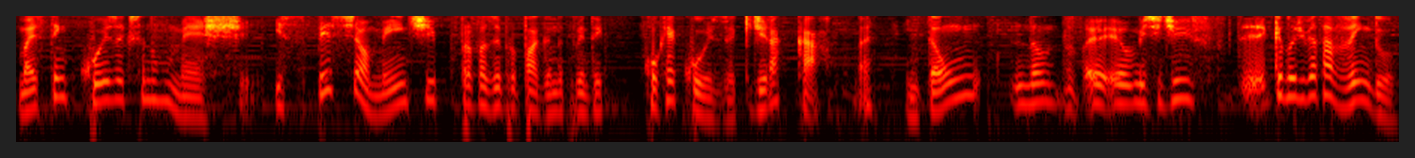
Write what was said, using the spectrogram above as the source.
Mas tem coisa que você não mexe, especialmente para fazer propaganda pra vender qualquer coisa, que dirá carro, né? Então, não, eu me senti que eu não devia estar tá vendo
